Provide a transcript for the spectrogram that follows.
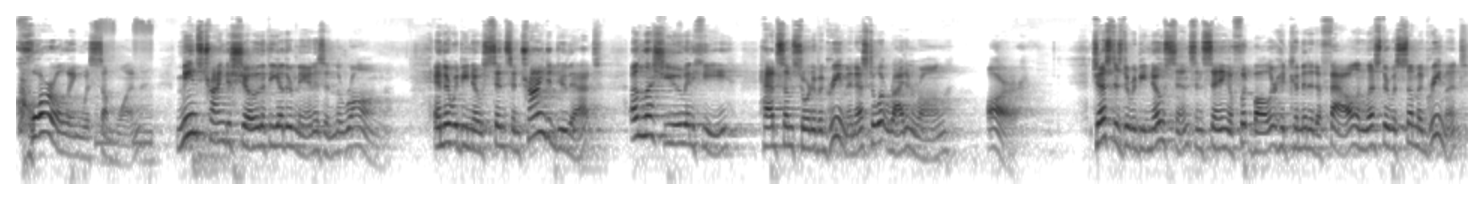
quarreling with someone means trying to show that the other man is in the wrong. And there would be no sense in trying to do that unless you and he had some sort of agreement as to what right and wrong are. Just as there would be no sense in saying a footballer had committed a foul unless there was some agreement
